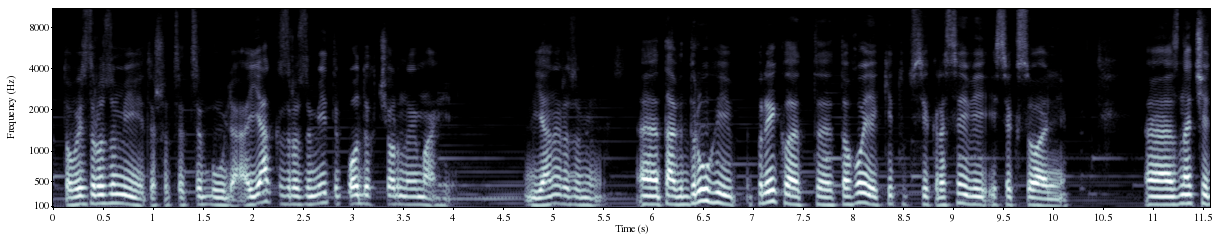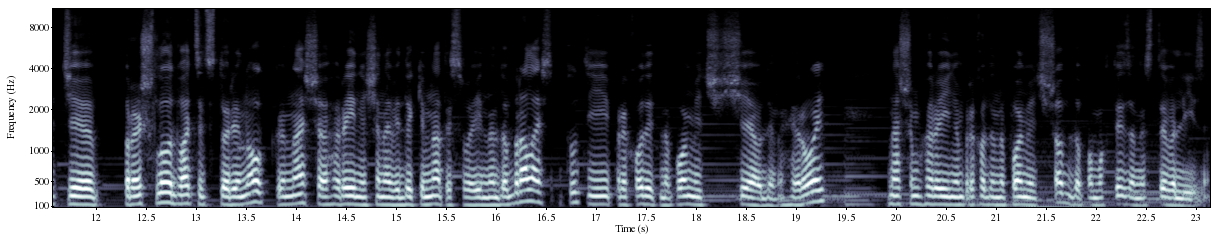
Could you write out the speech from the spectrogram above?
то ви зрозумієте, що це цибуля. А як зрозуміти подих чорної магії? Я не розумію. Е, так, другий приклад е, того, які тут всі красиві і сексуальні. Е, значить, пройшло 20 сторінок, наша героїня ще навіть до кімнати своєї не добралась. Тут їй приходить на поміч ще один герой. Нашим героїням приходить на поміч, щоб допомогти занести валізи.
